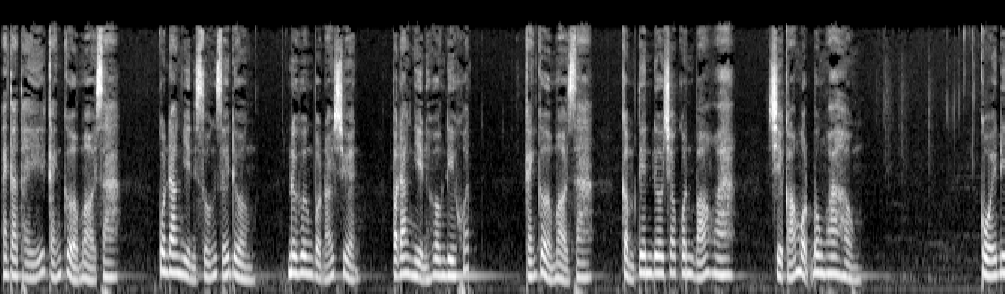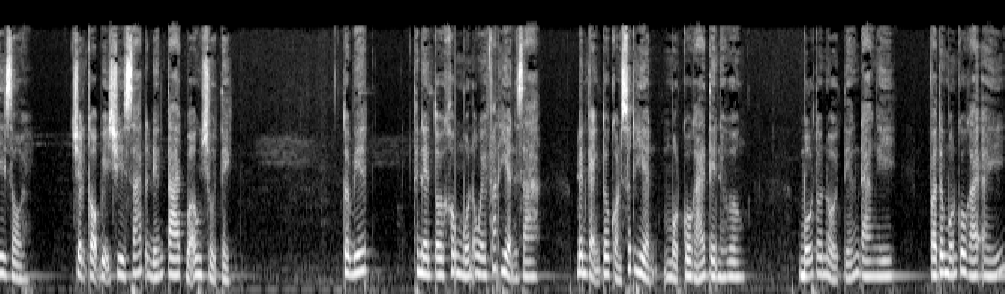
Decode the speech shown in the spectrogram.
Anh ta thấy cánh cửa mở ra. Quân đang nhìn xuống dưới đường, Nơi Hương vừa nói chuyện Và đang nhìn Hương đi khuất. Cánh cửa mở ra, Cẩm tiên đưa cho quân bó hoa, Chỉ có một bông hoa hồng. Cô ấy đi rồi, Chuyện cậu bị truy sát đã đến tai của ông chủ tịch. Tôi biết Thế nên tôi không muốn ông ấy phát hiện ra. Bên cạnh tôi còn xuất hiện một cô gái tên Hương. Bố tôi nổi tiếng đa nghi, Và tôi muốn cô gái ấy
